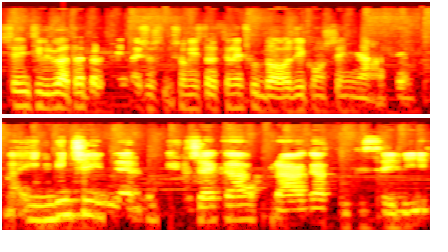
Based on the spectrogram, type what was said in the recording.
16,3% di somministrazioni su dosi consegnate. Ma invece in Repubblica Ceca, Praga, tu che sei lì?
